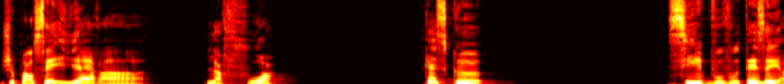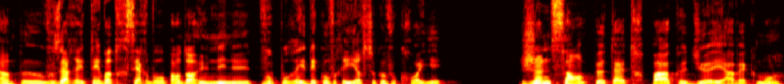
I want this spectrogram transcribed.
Je pensais hier à la foi. Qu'est-ce que si vous vous taisez un peu, vous arrêtez votre cerveau pendant une minute, vous pourrez découvrir ce que vous croyez. Je ne sens peut-être pas que Dieu est avec moi.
